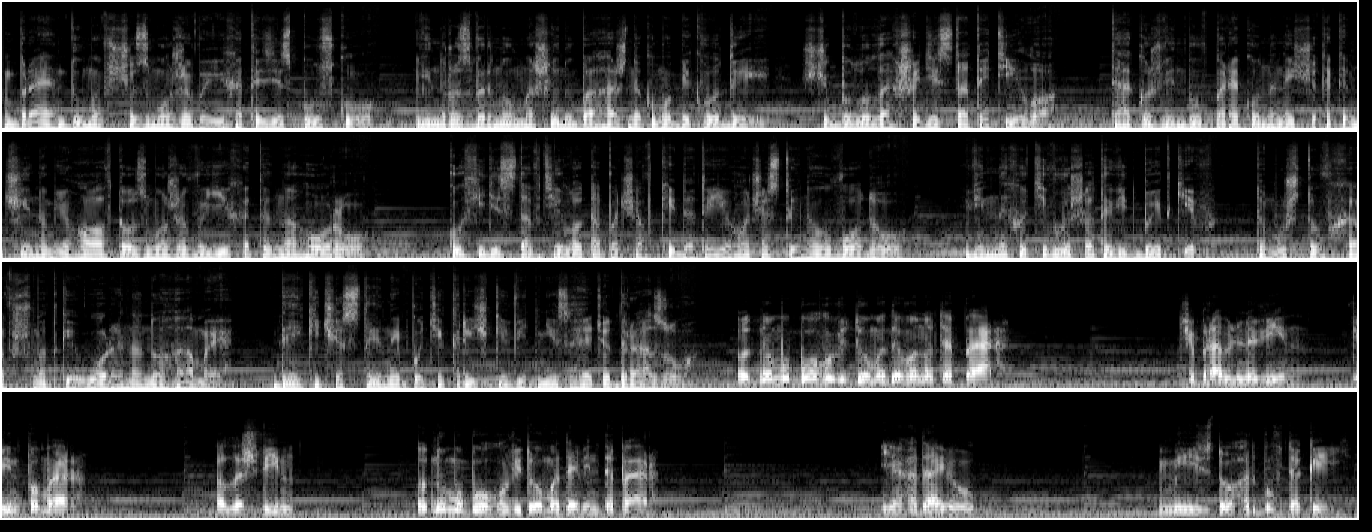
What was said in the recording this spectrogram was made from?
Брайан думав, що зможе виїхати зі спуску. Він розвернув машину багажником у бік води, щоб було легше дістати тіло. Також він був переконаний, що таким чином його авто зможе виїхати нагору. Кохі дістав тіло та почав кидати його частини у воду. Він не хотів лишати відбитків, тому штовхав шматки Уоррена ногами. Деякі частини потік річки відніс геть одразу. Одному Богу відомо, де воно тепер. Чи правильно він? Він помер. Але ж він. Одному Богу відомо, де він тепер. Я гадаю, мій здогад був такий:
